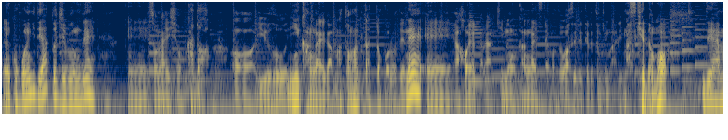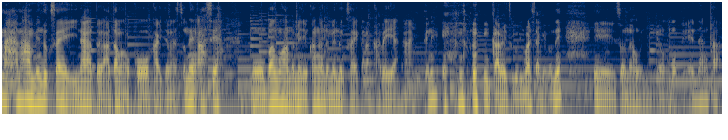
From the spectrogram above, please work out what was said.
えー、ここに来てやっと自分で、えー、備えしようかというふうに考えがまとまったところでね、えー、アホやから昨日考えてたこと忘れてる時もありますけども、で、まあまあめんどくさいなと頭をこう書いてますとね、あ、せや、もう晩ご飯のメニュー考えるのめんどくさいからカレーやな、言うてね。カレー作りましたけどね。えー、そんな風に思って、なんか、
